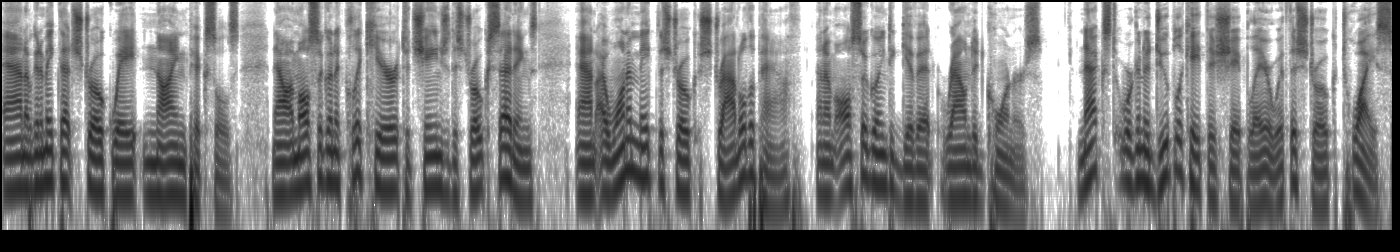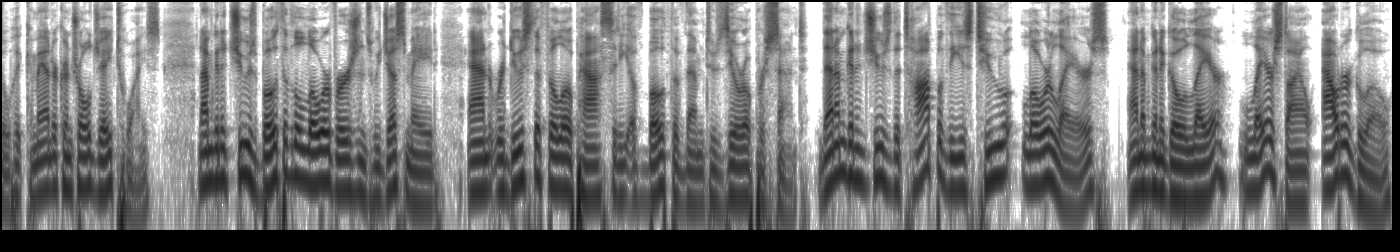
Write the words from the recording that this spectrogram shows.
and I'm going to make that stroke weight 9 pixels. Now I'm also going to click here to change the stroke settings and I want to make the stroke straddle the path and I'm also going to give it rounded corners. Next, we're going to duplicate this shape layer with the stroke twice. So hit Command or Control J twice. And I'm going to choose both of the lower versions we just made and reduce the fill opacity of both of them to 0%. Then I'm going to choose the top of these two lower layers and I'm going to go layer, layer style, outer glow.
